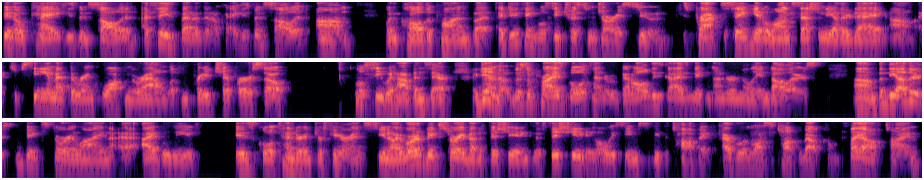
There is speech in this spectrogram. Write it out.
been okay. He's been solid. I'd say he's better than okay. He's been solid um, when called upon, but I do think we'll see Tristan Jarry soon. He's practicing. He had a long session the other day. Um, I keep seeing him at the rink walking around looking pretty chipper. So we'll see what happens there. Again, though, the surprise goaltender. We've got all these guys making under a million dollars. Um, but the other big storyline, I, I believe, is goaltender interference. You know, I wrote a big story about officiating because officiating always seems to be the topic everyone wants to talk about come playoff time.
